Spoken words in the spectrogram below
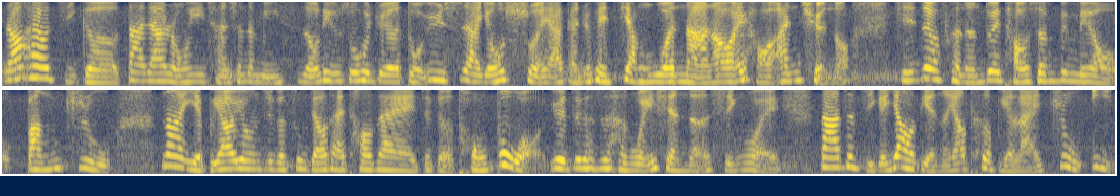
然后还有几个大家容易产生的迷思哦，例如说会觉得躲浴室啊有水啊，感觉可以降温啊，然后哎好安全哦，其实这个可能对逃生并没有帮。助，那也不要用这个塑胶袋套在这个头部哦，因为这个是很危险的行为。那这几个要点呢，要特别来注意。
